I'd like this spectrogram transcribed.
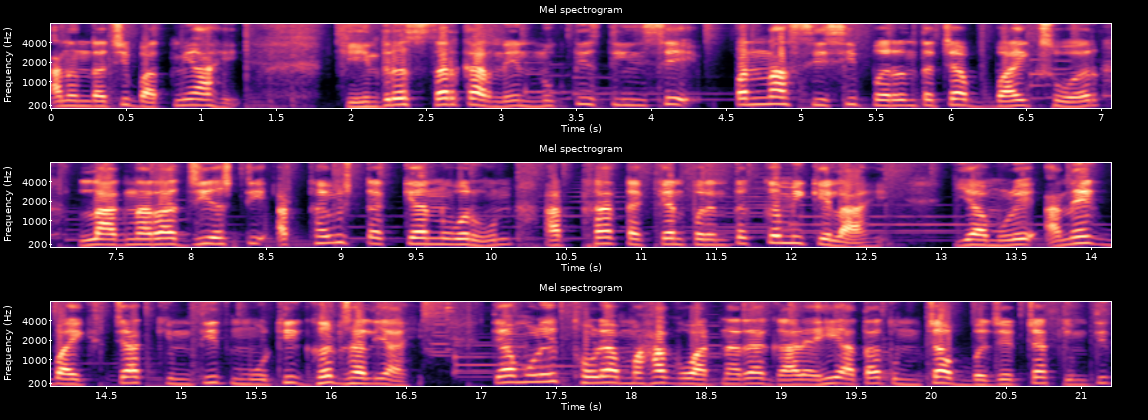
आनंदाची बातमी आहे. केंद्र सरकारने नुकतीच तीनशे पन्नास सी सी पर्यंतच्या बाईक्सवर लागणारा जी एस टी अठ्ठावीस टक्क्यांवरून अठरा टक्क्यांपर्यंत कमी केला आहे. यामुळे अनेक बाईक्सच्या किमतीत मोठी घट झाली आहे. त्यामुळे थोड्या महाग वाटणाऱ्या गाड्याही आता तुमच्या बजेटच्या किमतीत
